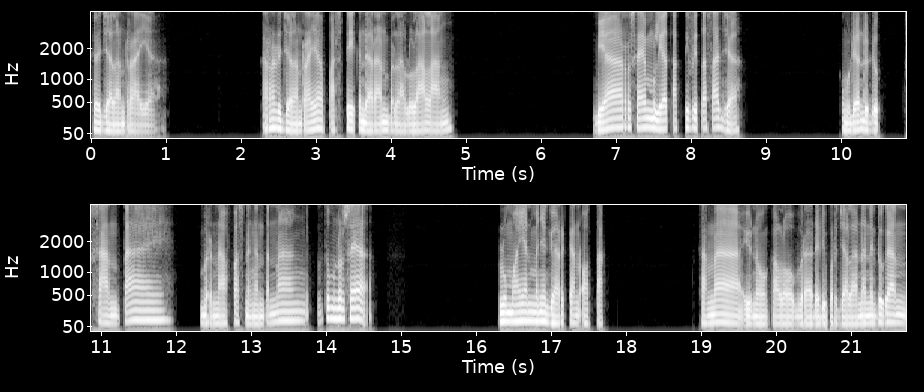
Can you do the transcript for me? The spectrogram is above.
ke jalan raya. Karena di jalan raya pasti kendaraan berlalu lalang, biar saya melihat aktivitas saja. Kemudian duduk santai, bernafas dengan tenang, itu menurut saya lumayan menyegarkan otak. Karena, you know, kalau berada di perjalanan itu kan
